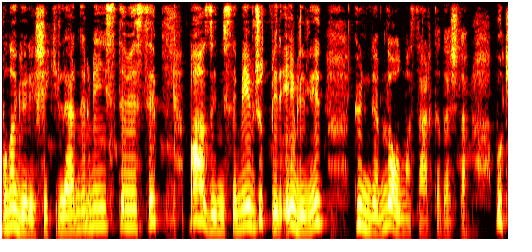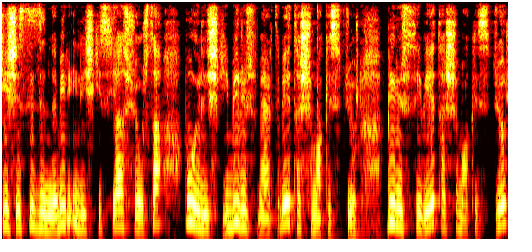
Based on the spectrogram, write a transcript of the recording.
buna göre şekillendirmeyi istemesi, bazen ise mevcut bir evliliğin gündemde olması arkadaşlar. Bu kişi sizinle bir ilişkisi yaşıyorsa bu ilişkiyi bir üst mertebeye taşımak istiyor. Bir üst seviyeye taşımak istiyor.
